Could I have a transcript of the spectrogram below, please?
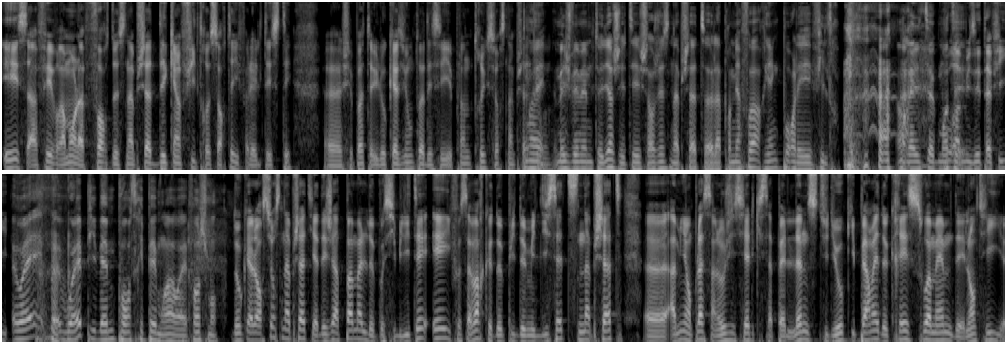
Et ça a fait vraiment la force de Snapchat. Dès qu'un filtre sortait, il fallait le tester. Euh, je sais pas, tu as eu l'occasion, toi, d'essayer plein de trucs sur Snapchat Ouais, mais je vais même te dire, j'ai téléchargé Snapchat euh, la première fois rien que pour les filtres. en réalité augmentée. Pour amuser ta fille. Ouais, bah, ouais, puis même pour stripper moi, ouais, franchement. Donc, alors, sur Snapchat, il y a déjà pas mal de possibilités. Et il faut savoir que depuis 2017, Snapchat euh, a mis en place un logiciel qui s'appelle Lens Studio qui permet de créer soi-même des lentilles,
